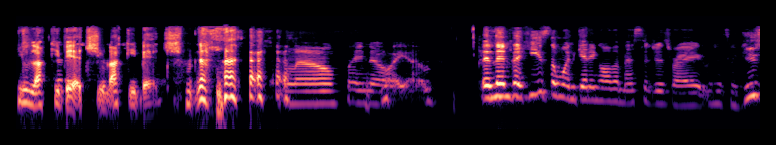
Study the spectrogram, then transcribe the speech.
You lucky bitch. You lucky bitch. No, I know I am. And then the, he's the one getting all the messages, right? He's like, "You're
